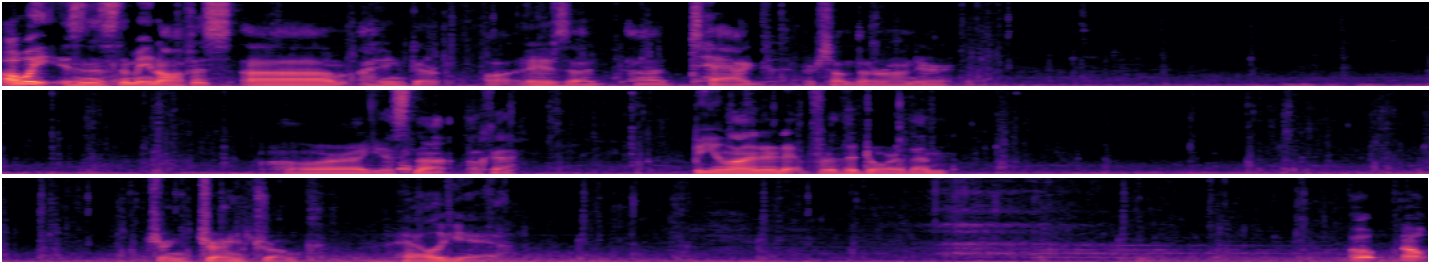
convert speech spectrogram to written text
Oh wait, isn't this the main office? Um, I think there uh, a, a tag or something around here. Or I guess not. Okay. Beelining it for the door then. Drink, drink, drunk. Hell yeah. Oh, no.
